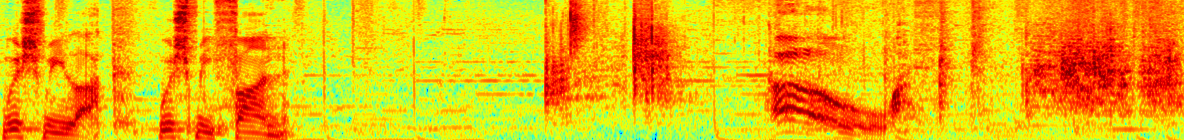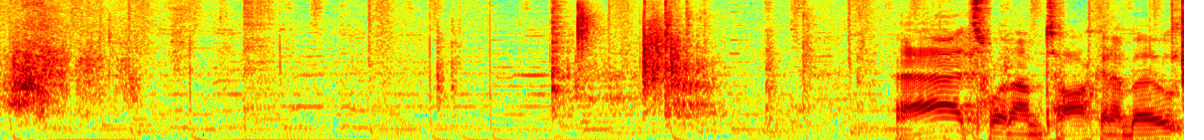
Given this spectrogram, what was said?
Wish me luck. Wish me fun. Oh! That's what I'm talking about.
